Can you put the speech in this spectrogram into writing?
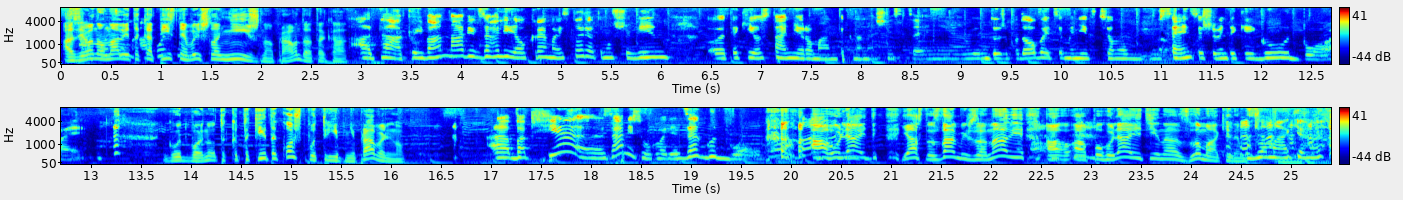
А з Іваном Наві така потім- пісня вийшла ніжна, правда? Така. А так, Іван Наві взагалі окрема історія, тому що він е, такий останній романтик на нашій сцені. Він дуже подобається мені в цьому сенсі, що він такий good boy. Good boy. Ну так такі також потрібні, правильно? А взагалі е, заміж виходять за boy. А гуляють, ясно, заміж за Наві, а, а погуляє Тіна з Ломакіним. з Ломакіна.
